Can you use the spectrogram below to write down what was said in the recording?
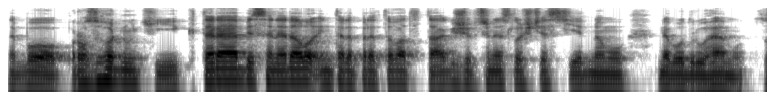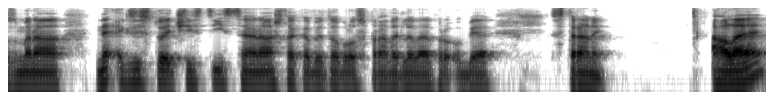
nebo rozhodnutí, které by se nedalo interpretovat tak, že přineslo štěstí jednomu nebo druhému. To znamená, neexistuje čistý scénář tak, aby to bylo spravedlivé pro obě strany. Ale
